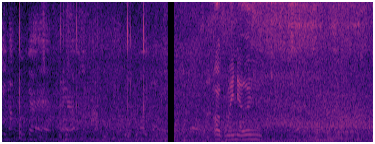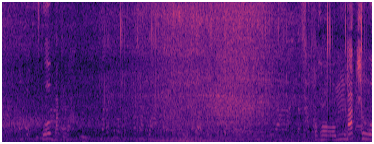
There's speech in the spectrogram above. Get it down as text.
มีทั้งคนแก่ แล้วอันนี้ถามถึงที่ตำรวจด้วยเพราะที่ออกไหมเนยเอ้ยกลัวบักนะ โอ้โหมันบักชัว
